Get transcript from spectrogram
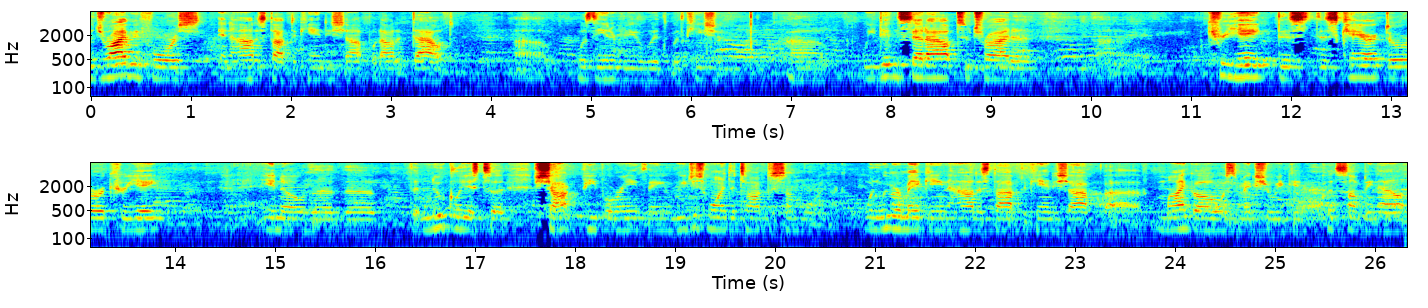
the driving force in how to stop the candy shop, without a doubt, uh, was the interview with, with Keisha. Uh, we didn't set out to try to uh, create this, this character or create, you know, the, the, the nucleus to shock people or anything. We just wanted to talk to someone. When we were making How to Stop the Candy Shop, uh, my goal was to make sure we could put something out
